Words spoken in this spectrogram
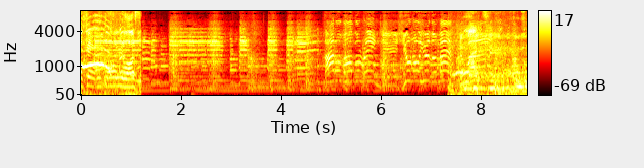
okay, we lost. The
